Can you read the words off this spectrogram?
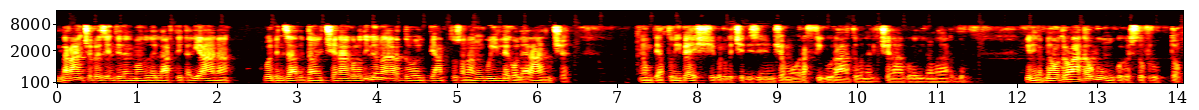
l'arancia presente nel mondo dell'arte italiana. Voi pensate, no, nel cenacolo di Leonardo il piatto sono anguille con le arance, è un piatto di pesci quello che c'è diciamo, raffigurato nel cenacolo di Leonardo. Quindi l'abbiamo trovata ovunque questo frutto.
